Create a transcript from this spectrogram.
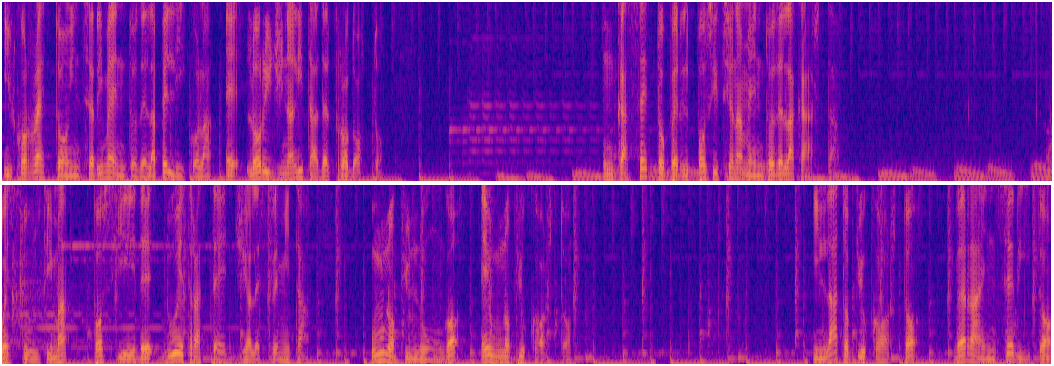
il corretto inserimento della pellicola e l'originalità del prodotto. Un cassetto per il posizionamento della carta. Quest'ultima possiede due tratteggi all'estremità, uno più lungo e uno più corto. Il lato più corto verrà inserito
